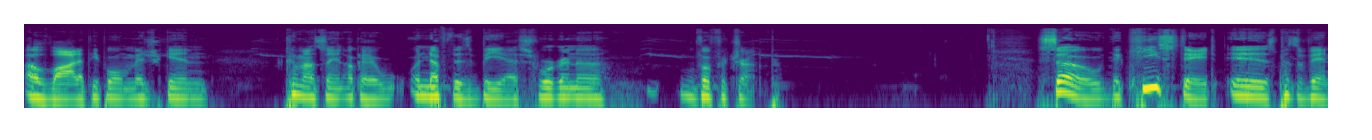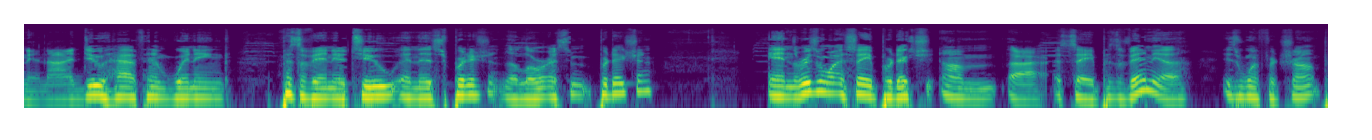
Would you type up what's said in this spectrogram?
a lot of people in Michigan come out saying, "Okay, enough of this BS. We're gonna vote for Trump." So the key state is Pennsylvania, and I do have him winning Pennsylvania too in this prediction, the lower estimate prediction. And the reason why I say prediction, um, uh, I say Pennsylvania is win for Trump,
